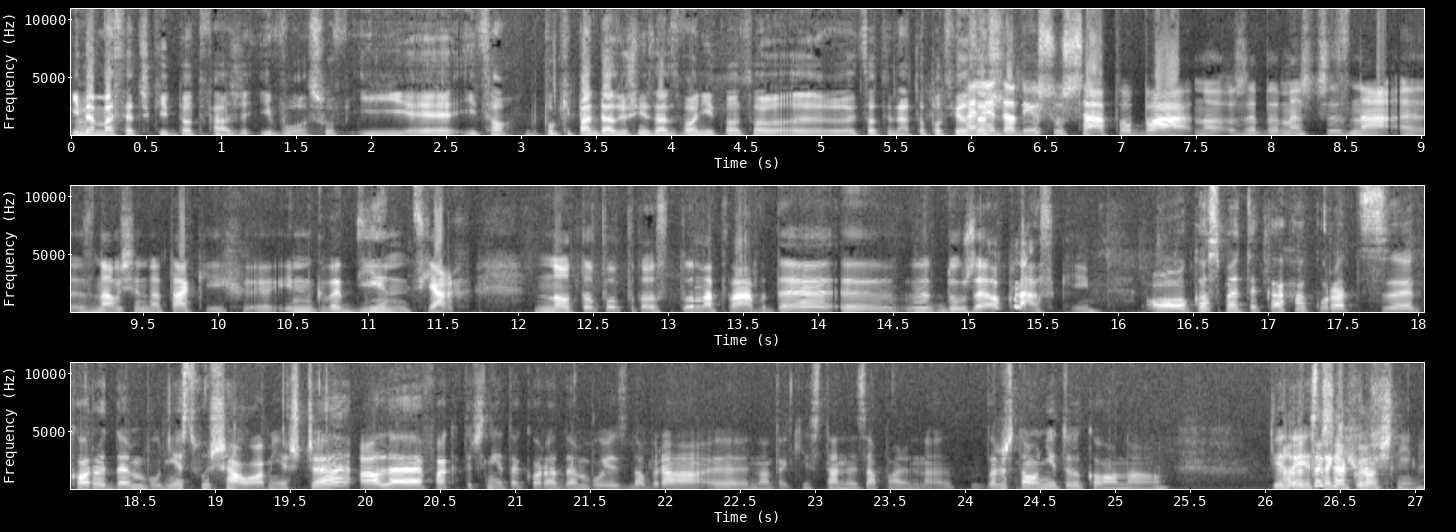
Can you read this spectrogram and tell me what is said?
i na maseczki maseczki do twarzy i włosów i, e, i co? Póki pan Dariusz nie zadzwoni, to co, e, co ty na to potwierdzasz? Panie Dariuszu, szapoba, no, żeby mężczyzna e, znał się na takich e, ingrediencjach, no to po prostu naprawdę e, duże oklaski. O kosmetykach akurat z kory dębu nie słyszałam jeszcze, ale faktycznie ta kora dębu jest dobra na takie stany zapalne. Zresztą nie tylko na wiele Ale jest też takich jakoś- roślin.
